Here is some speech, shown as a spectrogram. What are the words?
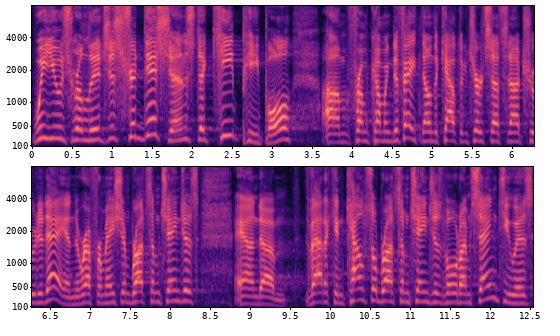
We use religious traditions to keep people um, from coming to faith. Now, in the Catholic Church, that's not true today, and the Reformation brought some changes, and um, the Vatican Council brought some changes. But what I'm saying to you is,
